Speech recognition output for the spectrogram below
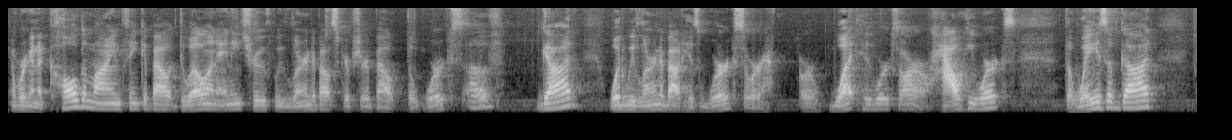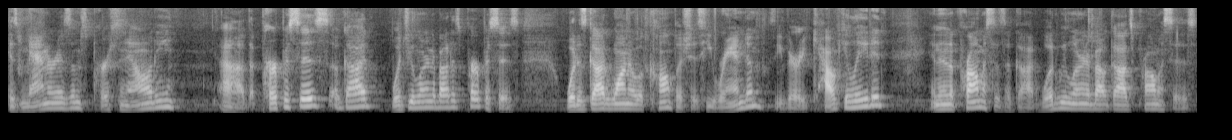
and we're going to call to mind, think about, dwell on any truth we learned about Scripture about the works of God? What do we learn about his works or, or what his works are or how he works? The ways of God, his mannerisms, personality, uh, the purposes of God. What'd you learn about his purposes? What does God want to accomplish? Is he random? Is he very calculated? And then the promises of God. What do we learn about God's promises?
